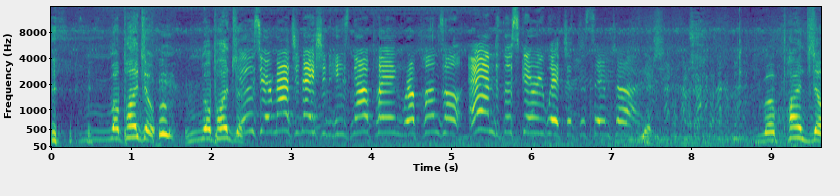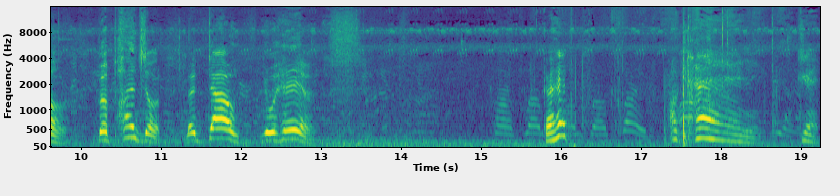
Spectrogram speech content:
Rapunzel! Rapunzel! Use your imagination. He's now playing Rapunzel and the scary witch at the same time. Yes. Rapunzel! Rapunzel! Let down your hair. Go ahead. Okay. Jack,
